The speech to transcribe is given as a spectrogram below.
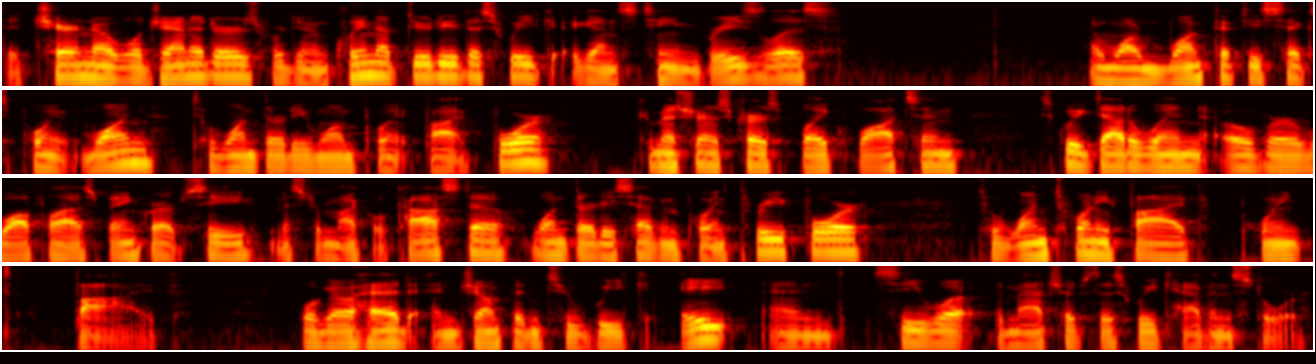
The Chernobyl Janitors were doing cleanup duty this week against Team Breezeless and won 156.1 to 131.54. Commissioner's Curse Blake Watson squeaked out a win over Waffle House Bankruptcy, Mr. Michael Costa, 137.34 to 125.5 we'll go ahead and jump into week eight and see what the matchups this week have in store.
